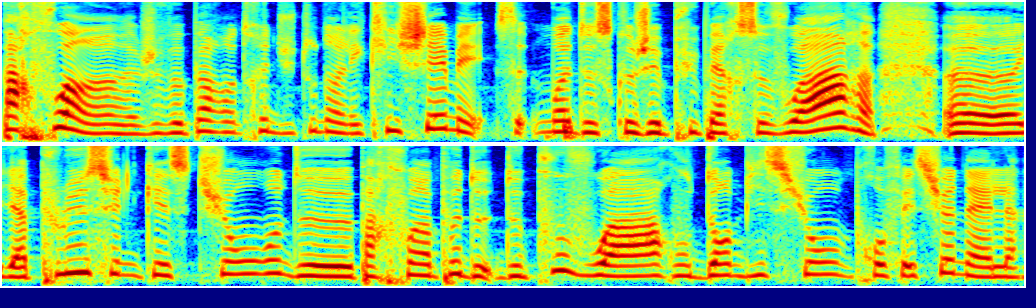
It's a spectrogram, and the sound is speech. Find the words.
parfois, hein, je ne veux pas rentrer du tout dans les clichés, mais moi, de ce que j'ai pu percevoir, il y a plus une question de parfois un peu de, pouvoir ou d'ambition professionnelle.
